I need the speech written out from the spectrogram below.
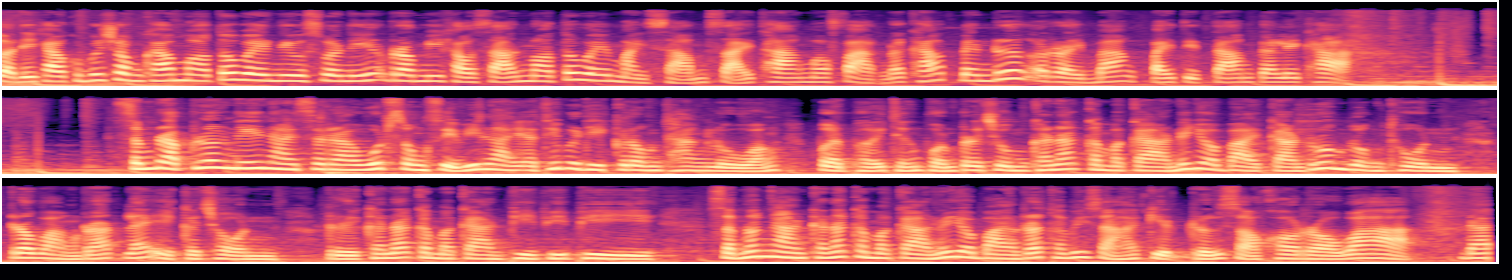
สวัสดีค่ะ คุณผู้ชมคะมอเตอร์เวย์นิวส์วันนี้เรามีข่าวสารมอเตอร์เวย์ใหม่ 3 สายทางมาฝากนะคะ เป็นเรื่องอะไรบ้างไปติดตามกันเลยค่ะ สำหรับเรื่องนี้นายสราวุธทรงศรีวิไลอธิบดีกรมทางหลวง เปิดเผยถึงผลประชุมคณะกรรมการนโยบายการร่วมลงทุน ระหว่างรัฐและเอกชน หรือคณะกรรมการ PPP สำนักงานคณะกรรมการนโยบายรัฐวิสาหกิจ หรือสครว่า ได้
